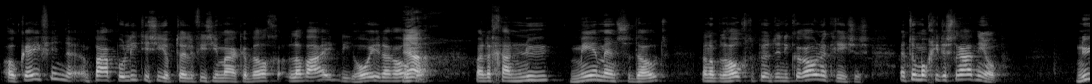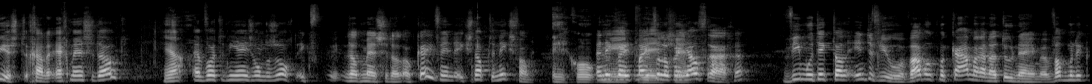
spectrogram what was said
oké vinden. Een paar politici op televisie maken wel lawaai, die hoor je daarover. Ja. Maar er gaan nu meer mensen dood dan op het hoogtepunt in die coronacrisis. En toen mocht je de straat niet op. Nu is, gaan er echt mensen dood Ja, en wordt het niet eens onderzocht. Ik, dat mensen dat oké vinden, ik snap er niks van. ik ook En ik niet, weet, maar ik wil ook aan jou vragen. Wie moet ik dan interviewen? Waar moet ik mijn camera naartoe nemen? Wat, moet ik,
